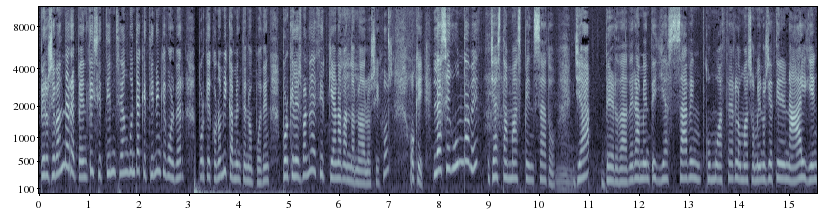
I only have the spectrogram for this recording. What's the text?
pero se van de repente y se, tienen- se dan cuenta que tienen que volver porque económicamente no pueden, porque les van a decir que han abandonado a los hijos. Ok, la segunda vez ya está más pensado, ya verdaderamente ya saben cómo hacerlo más o menos, ya tienen a alguien,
